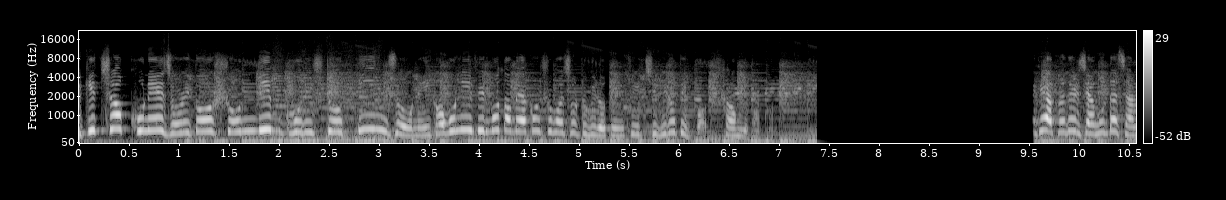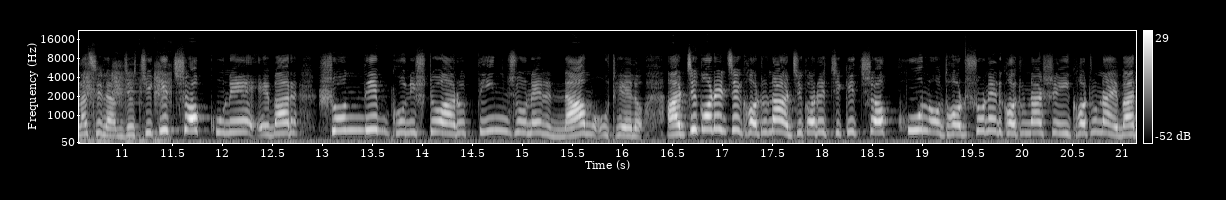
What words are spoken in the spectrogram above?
চিকিৎসক খুনে জড়িত সন্দীপ ঘনিষ্ঠ তিনজন। এই খবর নিয়ে ফিরবো, তবে এখন সময় ছোট বিরতির। ফিরছি বিরতির পর, সঙ্গে থাকুন। আপনাদের যেমনটা জানাছিলাম যে চিকিৎসক খুনে এবার সন্দীপ ঘনিষ্ঠ আরও তিনজনের নাম উঠে এলো। আরজিকরের যে ঘটনা, আরজিকরের চিকিৎসক খুন ও ধর্ষণের ঘটনা, সেই ঘটনা এবার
